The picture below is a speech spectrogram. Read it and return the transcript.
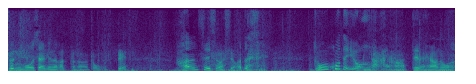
当に申し訳なかったなと思って、反省しました私、どこで読んだかなってね、あの、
